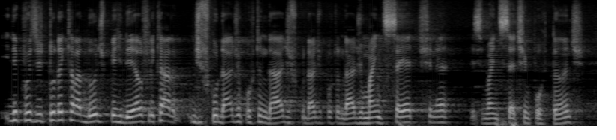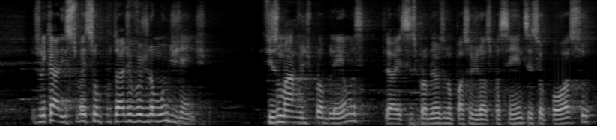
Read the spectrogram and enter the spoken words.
E depois de toda aquela dor de perder ela, eu falei, cara, dificuldade, oportunidade, dificuldade, oportunidade, o mindset, né? Esse mindset é importante. Eu falei, cara, isso vai ser uma oportunidade, eu vou ajudar um monte de gente. Fiz uma árvore de problemas, falei, ó, esses problemas eu não posso ajudar os pacientes, esse eu posso.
